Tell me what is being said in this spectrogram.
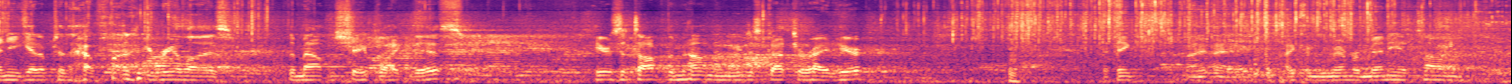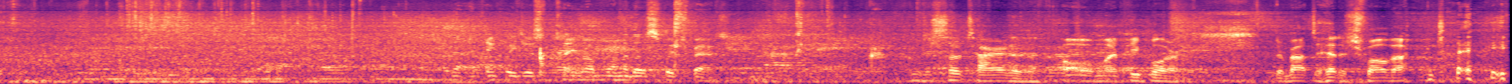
And you get up to that one and you realize the mountain's shaped like this. Here's the top of the mountain and you just got to right here. I think I, I, I can remember many a time. I think we just came up one of those switchbacks. I'm just so tired of it. Oh, my people are they're about to hit a 12 hour day.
